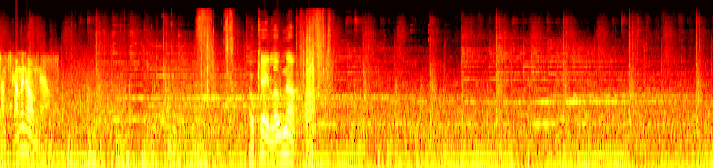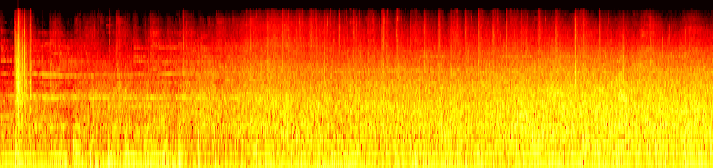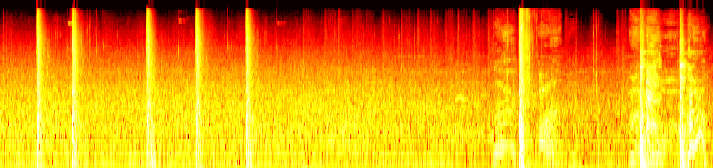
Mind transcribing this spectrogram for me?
I'm coming home now. Okay, loading up. ハハハ。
